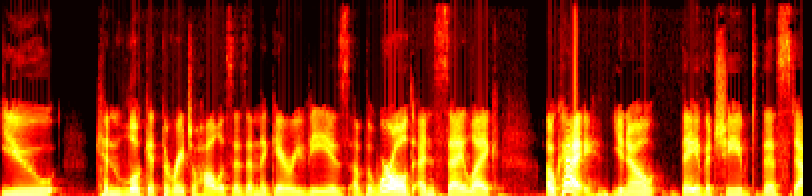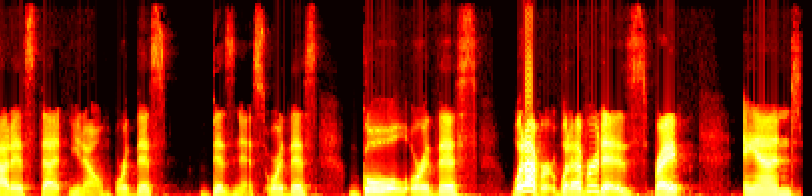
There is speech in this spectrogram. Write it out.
you can look at the Rachel Hollises and the Gary Vee's of the world and say, like, okay, you know, they've achieved this status that, you know, or this business or this goal or this whatever, whatever it is, right? And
